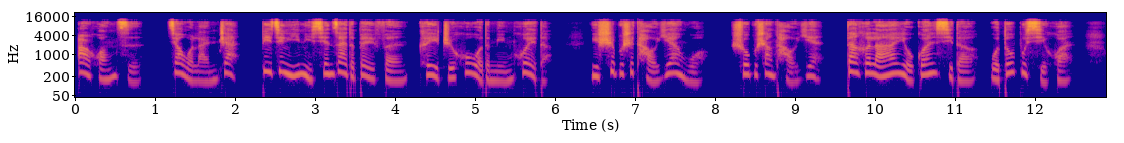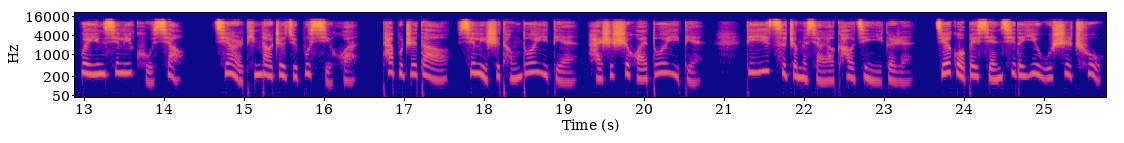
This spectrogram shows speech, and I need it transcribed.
二皇子叫我蓝湛，毕竟以你现在的辈分，可以直呼我的名讳的。你是不是讨厌我？说不上讨厌，但和蓝安有关系的我都不喜欢。魏婴心里苦笑，亲耳听到这句不喜欢，他不知道心里是疼多一点，还是释怀多一点。第一次这么想要靠近一个人，结果被嫌弃的一无是处。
